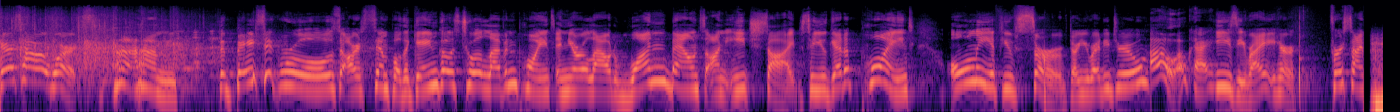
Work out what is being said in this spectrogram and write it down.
here's how it works. the basic rules are simple. The game goes to 11 points, and you're allowed one bounce on each side. So you get a point only if you've served. Are you ready, Drew? Oh, okay. Easy, right? Here. First time.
